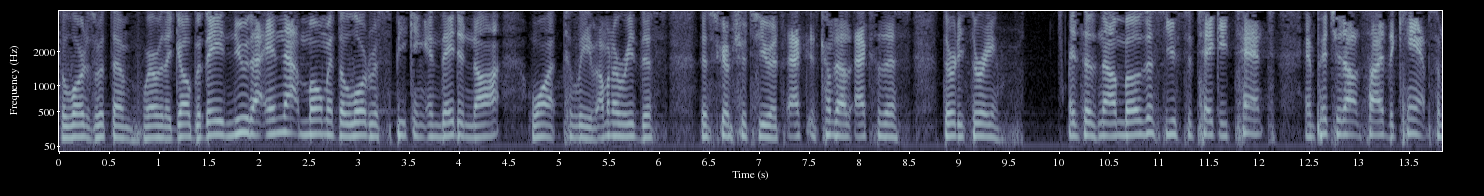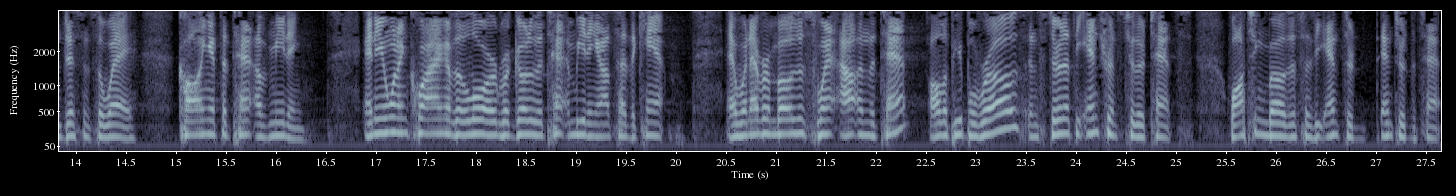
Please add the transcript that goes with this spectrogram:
the Lord is with them wherever they go, but they knew that in that moment the Lord was speaking and they did not want to leave. I'm going to read this, this scripture to you. It's, it comes out of Exodus 33. It says, Now Moses used to take a tent and pitch it outside the camp some distance away calling it the tent of meeting. Anyone inquiring of the Lord would go to the tent of meeting outside the camp. And whenever Moses went out in the tent, all the people rose and stood at the entrance to their tents, watching Moses as he entered, entered the tent.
